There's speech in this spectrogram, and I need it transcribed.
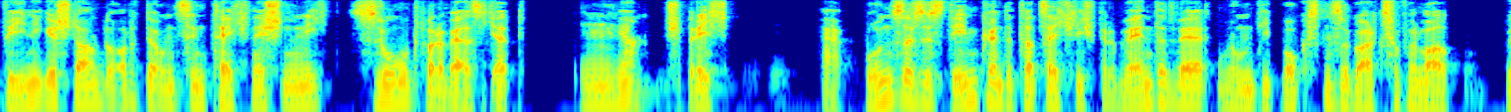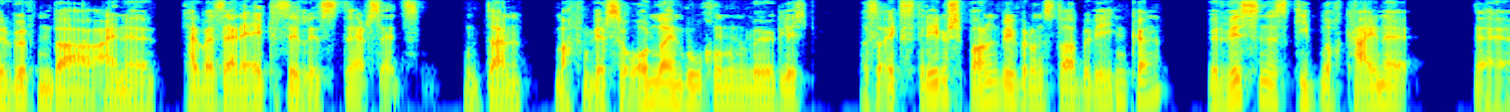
wenige Standorte und sind technisch nicht super versiert. Mhm. Sprich, äh, unser System könnte tatsächlich verwendet werden, um die Boxen sogar zu verwalten. Wir würden da eine, teilweise eine Excel-Liste ersetzen. Und dann machen wir so Online-Buchungen möglich. Also extrem spannend, wie wir uns da bewegen können. Wir wissen, es gibt noch keine äh,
